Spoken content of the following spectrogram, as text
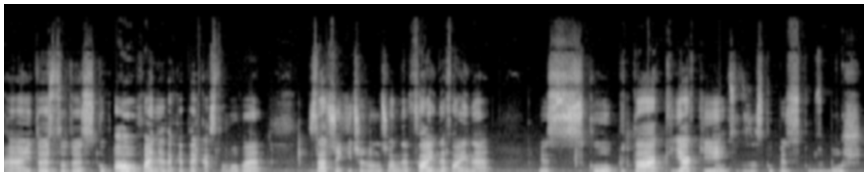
E, I to jest co? To jest skup. O, fajne takie te customowe znaczniki czerwono-czarne. Fajne, fajne. Jest skup, tak? Jaki? Co to za skup jest? Skup zbóż?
